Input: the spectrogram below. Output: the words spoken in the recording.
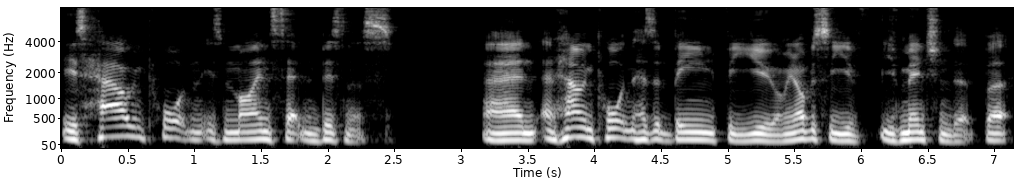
is how important is mindset in business? And and how important has it been for you? I mean, obviously you've you've mentioned it, but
